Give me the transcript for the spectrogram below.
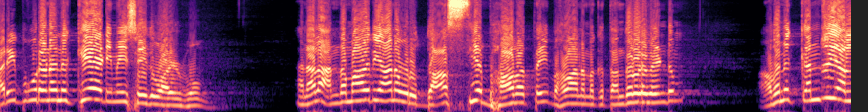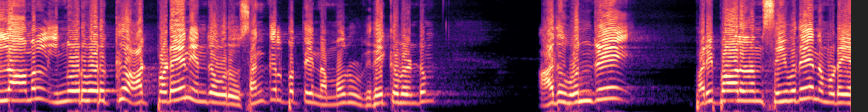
பரிபூரணனுக்கே அடிமை செய்து வாழ்வோம். அதனால் அந்த மாதிரியான ஒரு தாஸ்ய பாவத்தை பகவான் நமக்கு தந்துள்ள வேண்டும். அவனுக்கன்றி அல்லாமல் இன்னொருவருக்கு ஆட்படேன் என்ற ஒரு சங்கல்பத்தை நம்முள் விதைக்க வேண்டும். அது ஒன்றே பரிபாலனம் செய்வதே நம்முடைய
